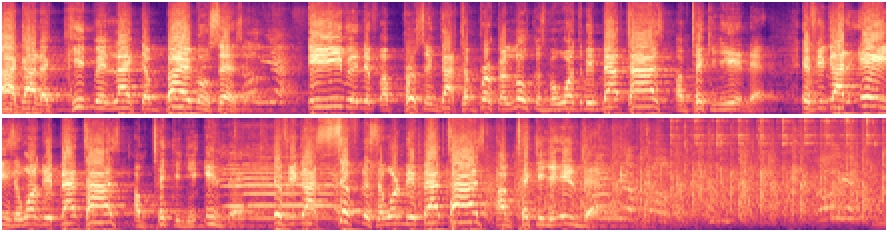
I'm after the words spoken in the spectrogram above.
I got to keep it like the Bible says Oh, it. Even if a person got tuberculosis but wants to be baptized, I'm taking you in there. If you got AIDS and want to be baptized, I'm taking you in there. If you got syphilis and want to be baptized, I'm taking you in there. Yes, bro.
